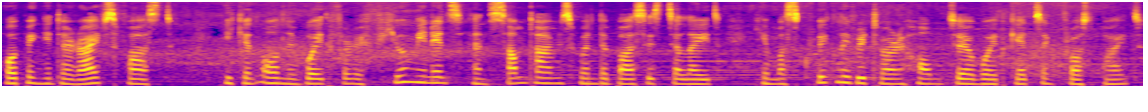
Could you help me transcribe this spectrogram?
hoping it arrives fast. He can only wait for a few minutes and sometimes when the bus is delayed, he must quickly return home to avoid getting frostbite.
